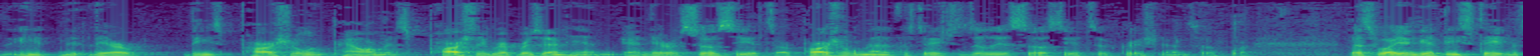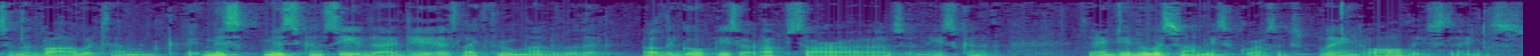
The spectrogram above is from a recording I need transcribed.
they're, these partial empowerments partially represent him, and their associates are partial manifestations of the associates of Krishna and so forth. That's why you get these statements in the Bhagavatam and mis- misconceived ideas like through Madhva that oh, the gopis are apsaras and these kind of things. Jiva Goswami's, of course, explained all these things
